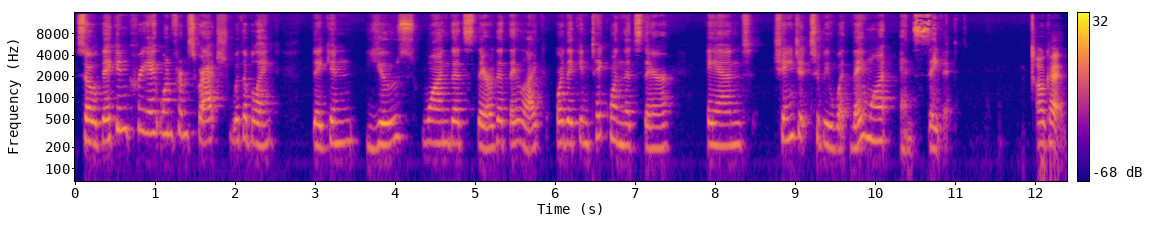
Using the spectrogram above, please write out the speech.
So they can create one from scratch with a blank. They can use one that's there that they like, or they can take one that's there and change it to be what they want and save it. Okay.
